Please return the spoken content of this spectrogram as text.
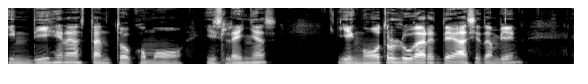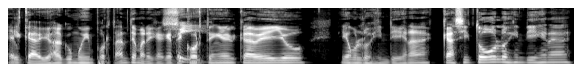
indígenas, tanto como isleñas y en otros lugares de Asia también, el cabello es algo muy importante, marica, que te Sí. corten el cabello, digamos, los indígenas, casi todos los indígenas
